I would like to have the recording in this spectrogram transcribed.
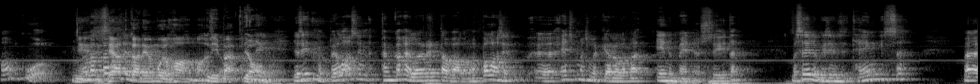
Mä oon kuollut. Niin, mä siis se pelasin- jatkaa niillä muilla hahmoilla. Niinpä, joo. Niin. Ja sitten mä pelasin tämän kahdella eri tavalla. Mä palasin, äh, ensimmäisellä kerralla mä en mennyt siitä. Mä selvisin sitten hengissä. Mä,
